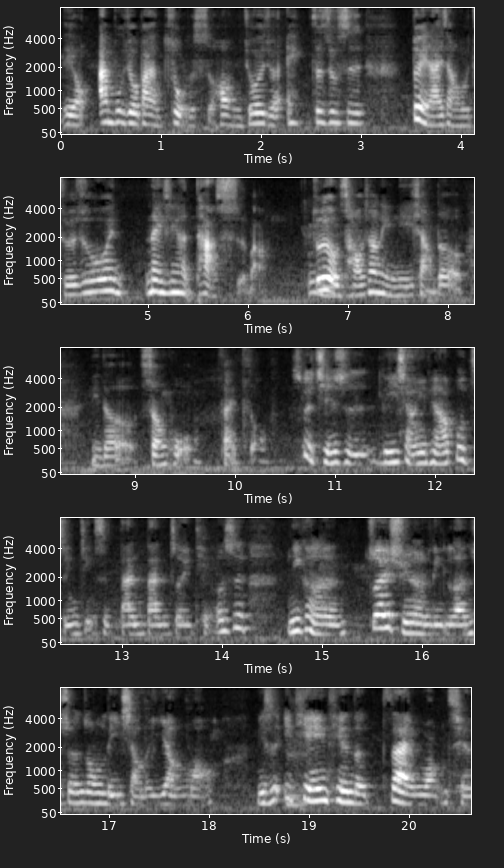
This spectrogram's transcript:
有按部就班的做的时候，你就会觉得哎，这就是对你来讲，我觉得就会内心很踏实吧。就有朝向你理想的你的生活在走，所以其实理想一天，它不仅仅是单单这一天，而是你可能追寻了你人生中理想的样貌，你是一天一天的在往前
